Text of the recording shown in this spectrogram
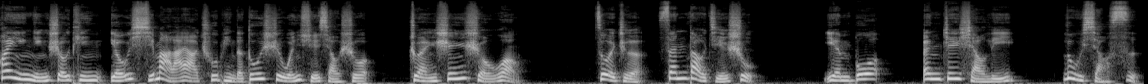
欢迎您收听由喜马拉雅出品的都市文学小说《转身守望》，作者三道结束，演播 N J 小黎、陆小四。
